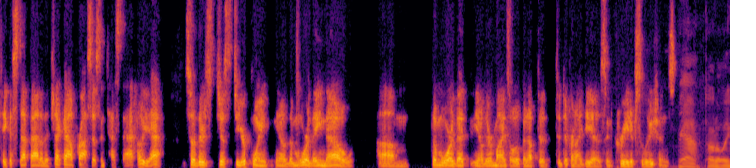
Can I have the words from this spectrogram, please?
take a step out of the checkout process and test that. Oh yeah. So there's just to your point, you know, the more they know, um, the more that you know their minds will open up to, to different ideas and creative solutions yeah totally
